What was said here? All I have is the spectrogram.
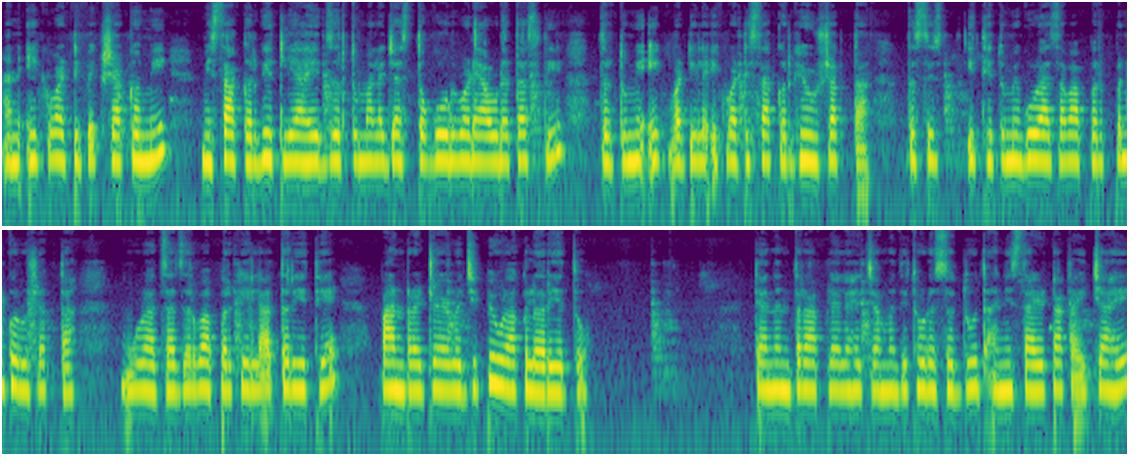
आणि एक वाटीपेक्षा कमी मी साखर घेतली आहे. जर तुम्हाला जास्त गोडवडे आवडत असतील तर तुम्ही एक वाटीला एक वाटी साखर घेऊ शकता. तसेच इथे तुम्ही गुळाचा वापर पण करू शकता. गुळाचा जर वापर केला तर इथे पांढऱ्याच्याऐवजी पिवळा कलर येतो. त्यानंतर आपल्याला ह्याच्यामध्ये थोडंसं दूध आणि साई टाकायचे आहे.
